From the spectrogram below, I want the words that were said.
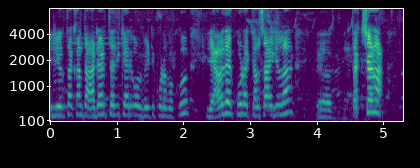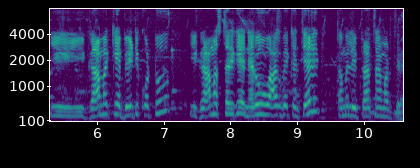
ಇಲ್ಲಿ ಇರ್ತಕ್ಕಂಥ ಆಡಳಿತಾಧಿಕಾರಿಗಳು ಭೇಟಿ ಕೊಡಬೇಕು. ಇಲ್ಲಿ ಯಾವುದೇ ಕೂಡ ಕೆಲಸ ಆಗಿಲ್ಲ. ತಕ್ಷಣ ಈ ಗ್ರಾಮಕ್ಕೆ ಭೇಟಿ ಕೊಟ್ಟು ಈ ಗ್ರಾಮಸ್ಥರಿಗೆ ನೆರವು ಆಗಬೇಕಂತೇಳಿ ತಮ್ಮಲ್ಲಿ ಪ್ರಾರ್ಥನೆ ಮಾಡ್ತೇನೆ.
